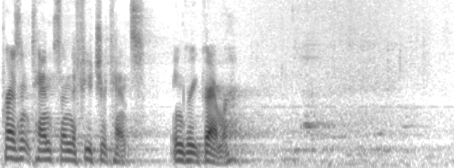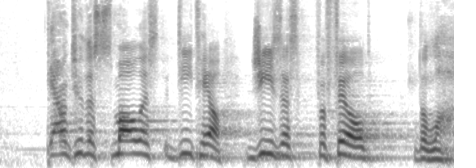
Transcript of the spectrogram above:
present tense and the future tense in Greek grammar. Down to the smallest detail, Jesus fulfilled the law.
